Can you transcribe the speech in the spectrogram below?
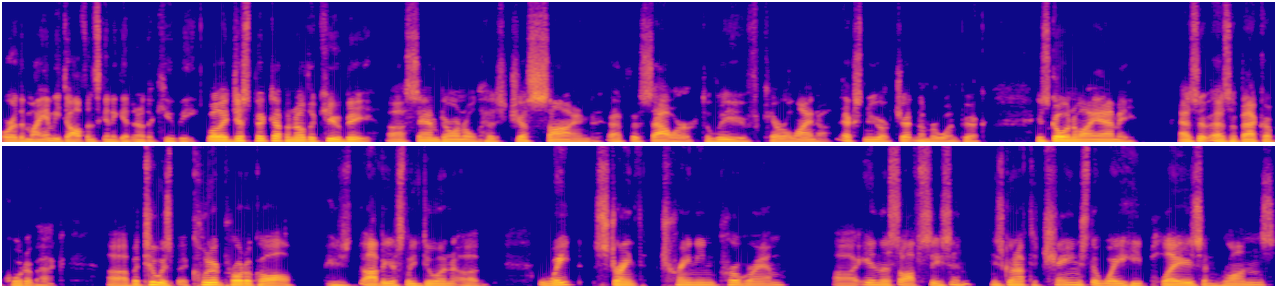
Or are the Miami Dolphins going to get another QB? Well, they just picked up another QB. Uh, Sam Darnold has just signed at this hour to leave Carolina, ex New York Jet number one pick, is going to Miami as a, as a backup quarterback. Uh, but is cleared protocol. He's obviously doing a weight strength training program uh, in this offseason. He's going to have to change the way he plays and runs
